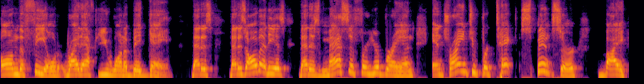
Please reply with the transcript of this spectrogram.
on the field right after you won a big game. That is that is all that is. That is massive for your brand and trying to protect Spencer by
